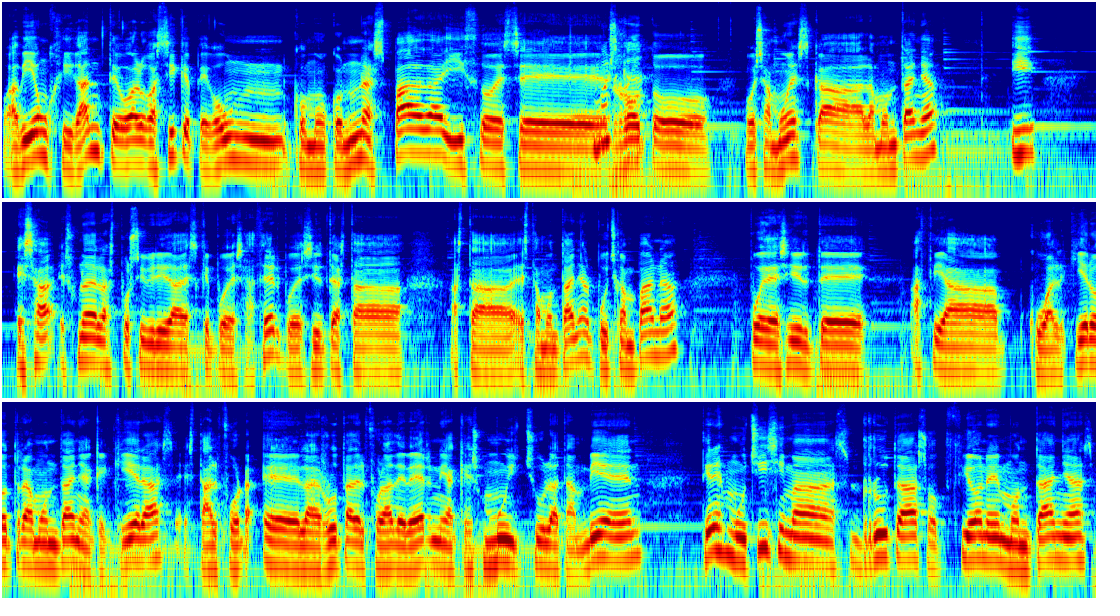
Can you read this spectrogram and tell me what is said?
había un gigante o algo así que pegó un como con una espada y hizo ese Muesca. roto o esa muesca a la montaña y esa es una de las posibilidades que puedes hacer. Puedes irte hasta, hasta esta montaña, el Puig Campana, puedes irte hacia cualquier otra montaña que quieras. Está eh, la ruta del Forá de Bernia, que es muy chula también. Tienes muchísimas rutas, opciones, montañas.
